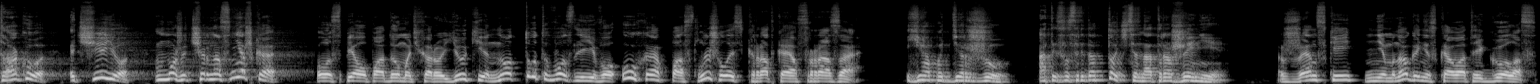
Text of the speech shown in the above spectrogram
«Таку? Чию? Может, Черноснежка?» Успел подумать Харуюки, но тут возле его уха послышалась краткая фраза. «Я поддержу, а ты сосредоточься на отражении». Женский, немного низковатый голос.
